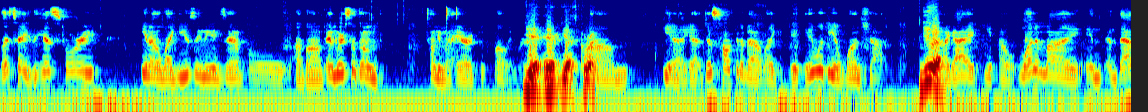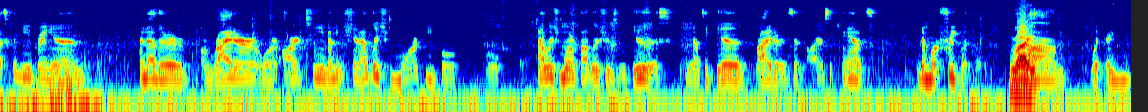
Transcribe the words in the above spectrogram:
let's say his story, you know, like using the example of, um, and we're still talking, talking about Eric and Chloe, right? yeah Eric, yes correct Um, yeah, yeah. Just talking about like it, it would be a one shot. yeah Like I, you know, one of my, and, and that's when you bring in another writer or art team. I mean, shit. I wish more people, I wish more publishers would do this. You know, to give writers and artists a chance, you know, more frequently. right Um, where you,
